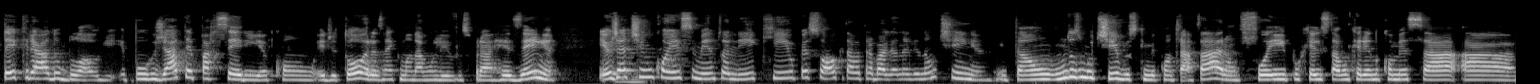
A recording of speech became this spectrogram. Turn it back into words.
ter criado o blog e por já ter parceria com editoras, né, que mandavam livros para resenha, eu já tinha um conhecimento ali que o pessoal que estava trabalhando ali não tinha. Então, um dos motivos que me contrataram foi porque eles estavam querendo começar a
